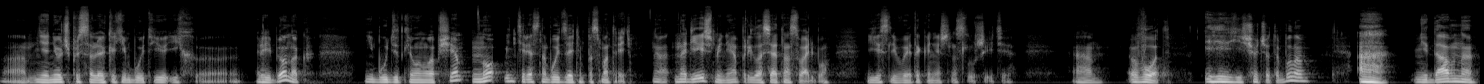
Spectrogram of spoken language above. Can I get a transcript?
Я не очень представляю, каким будет их ребенок, и будет ли он вообще, но интересно будет за этим посмотреть. Надеюсь, меня пригласят на свадьбу, если вы это, конечно, слушаете. Вот. И еще что-то было. А, недавно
